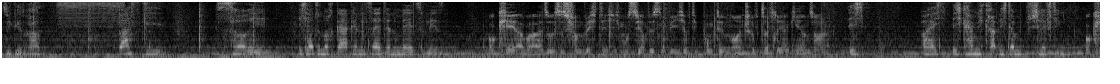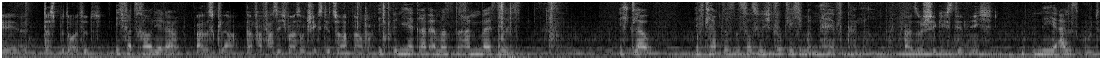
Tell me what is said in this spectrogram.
Sie geht ran. Basti, sorry, ich hatte noch gar keine Zeit, eine Mail zu lesen. Okay, aber also es ist schon wichtig. Ich muss ja wissen, wie ich auf die Punkte im neuen Schriftsatz reagieren soll. Ich. Oh, ich, ich kann mich gerade nicht damit beschäftigen. Okay, das bedeutet? Ich vertraue dir da. Alles klar. Dann verfasse ich was und schick's dir zur Abnahme. Ich bin hier gerade an was dran, weißt du, ich. Ich glaube, ich glaube, das ist was, wo ich wirklich jemandem helfen kann. Also schicke ich's dir nicht? Nee, alles gut.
